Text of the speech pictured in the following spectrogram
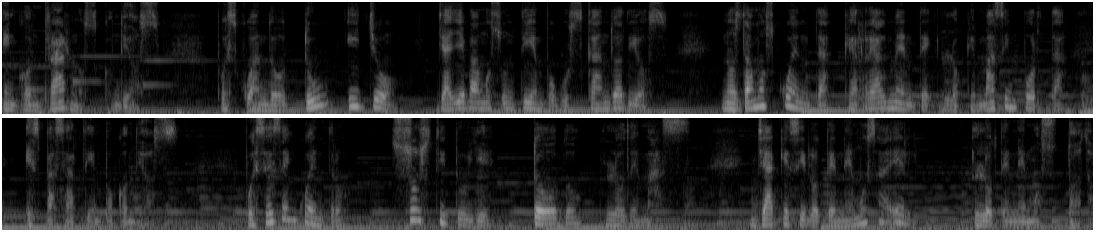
encontrarnos con Dios, pues cuando tú y yo ya llevamos un tiempo buscando a Dios, nos damos cuenta que realmente lo que más importa es pasar tiempo con Dios, pues ese encuentro sustituye todo lo demás, ya que si lo tenemos a Él, lo tenemos todo.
